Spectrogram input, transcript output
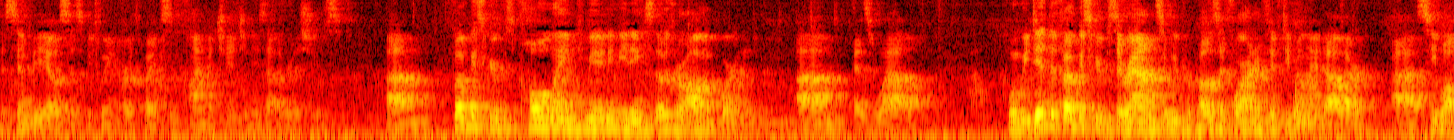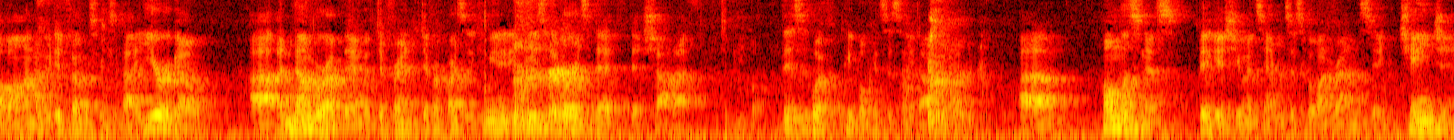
the symbiosis between earthquakes and climate change and these other issues. Um, focus groups, polling, community meetings, those are all important um, as well. When we did the focus groups around, so we proposed a $450 million uh, seawall bond, and we did focus groups about a year ago, uh, a number of them with different, different parts of the community. These are the words that, that shot up to people. This is what people consistently talk about. Um, homelessness, big issue in San Francisco and around the state. Changing,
